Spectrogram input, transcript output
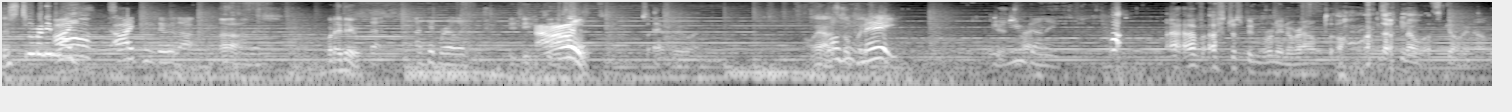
There's too many I. I didn't do that. Ah. What I do? I did really. It, it, Ow! It's everywhere. Oh yeah, it wasn't play. me. It was Just you, right. Danny. I, I've, I've just been running around. Oh, I don't know what's going on.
